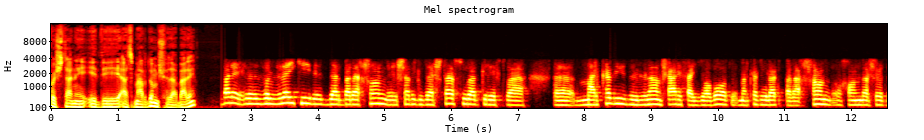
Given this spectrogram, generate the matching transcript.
کشتن ایدی از مردم شده. بله؟ بله زلزله که در بدخشان شب گذشته صورت گرفت و مرکز زلزله هم شهر فیضآباد مرکز ولایت بدخشان خوانده شد.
